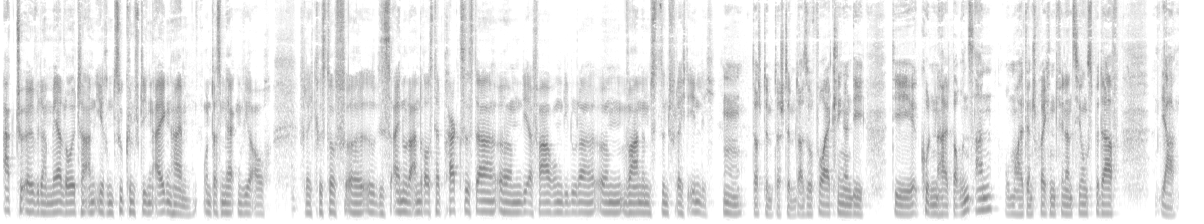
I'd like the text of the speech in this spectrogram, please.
aktuell wieder mehr Leute an ihrem zukünftigen Eigenheim. Und das merken wir auch. Vielleicht, Christoph, äh, das ein oder andere aus der Praxis da, ähm, die Erfahrungen, die du da ähm, wahrnimmst, sind vielleicht ähnlich. Mm, das stimmt, das stimmt. Also vorher klingeln die, die Kunden halt bei uns an, um halt entsprechend Finanzierungsbedarf ja,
